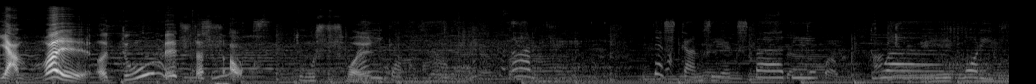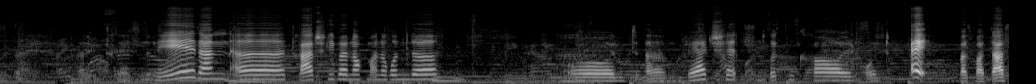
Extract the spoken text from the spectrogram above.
Jawoll. Und du willst das auch. Du musst es wollen. Nee, dann äh, tratsch lieber noch mal eine Runde. Und ähm, wertschätzen, Rücken kraulen und... Ey, was war das?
